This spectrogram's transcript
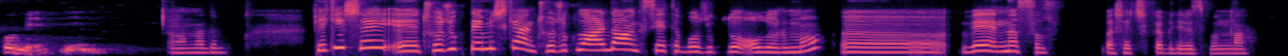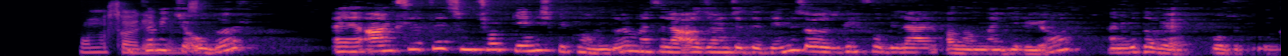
fobi diyeyim. Anladım. Peki şey çocuk demişken çocuklarda anksiyete bozukluğu olur mu? Ee, ve nasıl başa çıkabiliriz bununla? Onu söyleyebilir Tabii ki olur. E, anksiyete şimdi çok geniş bir konudur. Mesela az önce dediğimiz özgül fobiler alanına giriyor. Hani bu da bir bozukluk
